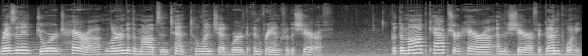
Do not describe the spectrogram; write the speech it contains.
Resident George Harrah learned of the mob's intent to lynch Edward and ran for the sheriff. But the mob captured Harrah and the sheriff at gunpoint.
